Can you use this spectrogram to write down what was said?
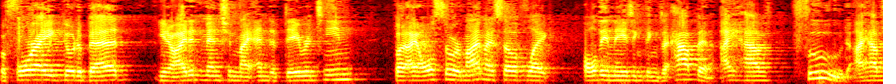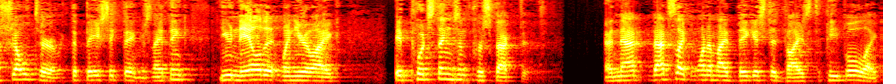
Before I go to bed, you know, I didn't mention my end of day routine, but I also remind myself like all the amazing things that happen. I have food, I have shelter, like the basic things. And I think you nailed it when you're like, it puts things in perspective. And that that's like one of my biggest advice to people, like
